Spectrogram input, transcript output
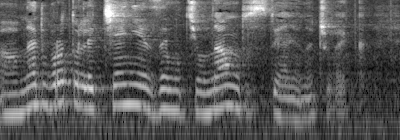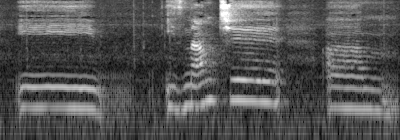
най-доброто лечение за емоционалното състояние на човек. И, и знам, че ам,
